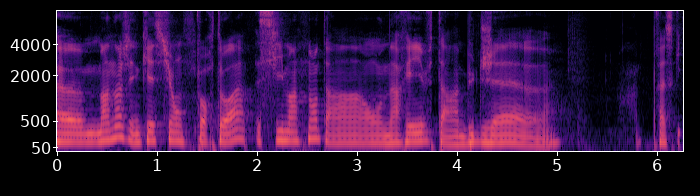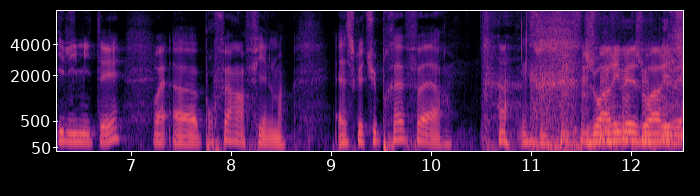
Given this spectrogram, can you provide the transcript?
Euh, maintenant, j'ai une question pour toi. Si maintenant as un- on arrive, tu as un budget euh, presque illimité Ouais. euh, pour faire un film, est-ce que tu préfères Je vois arriver, je vois arriver.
